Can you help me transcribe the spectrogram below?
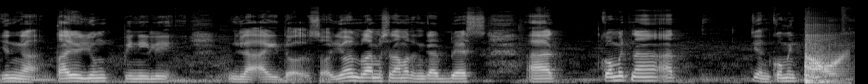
yun nga, tayo yung pinili nila idol. So, yun, maraming salamat and God bless. At, comment na, at, yun, comment na.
